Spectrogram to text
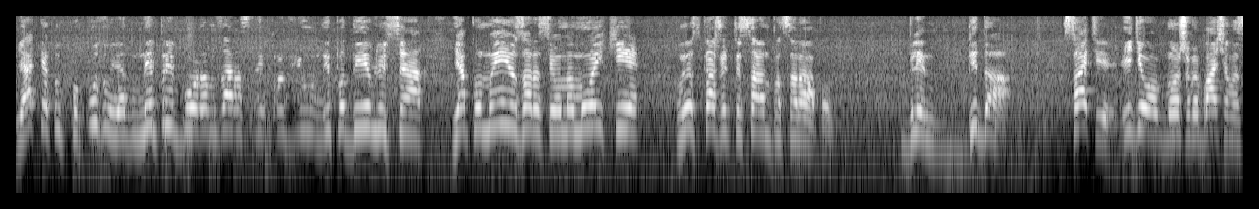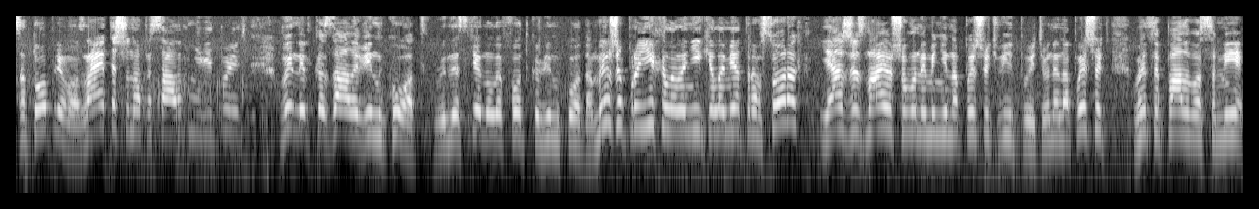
Як я тут по кузову, я не прибором зараз не проб'ю, не подивлюся. Я помию зараз його на мойки. Вони скажуть, ти сам поцарапав. Блін, біда. Кстати, відео, може, ви бачили за. Знаєте, що написали мені відповідь? Ви не вказали він-код, ви не скинули фотку він-кода. Ми вже проїхали на ній кілометрів 40. Я вже знаю, що вони мені напишуть відповідь. Вони напишуть, ви це паливо самі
